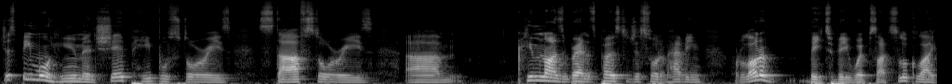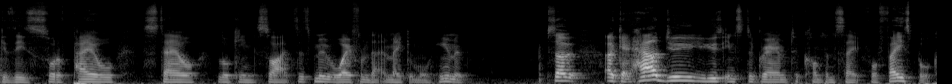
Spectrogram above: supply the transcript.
Just be more human, share people stories, staff stories, um, humanize the brand as opposed to just sort of having what a lot of B2B websites look like is these sort of pale, stale looking sites. Let's move away from that and make it more human. So, okay, how do you use Instagram to compensate for Facebook?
